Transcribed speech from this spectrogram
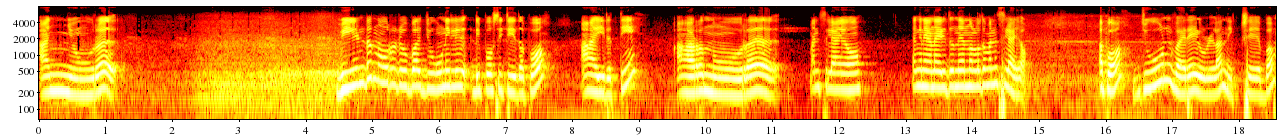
അഞ്ഞൂറ്. വീണ്ടും നൂറ് രൂപ ജൂണിൽ ഡിപ്പോസിറ്റ് ചെയ്തപ്പോൾ ആയിരത്തി അറുന്നൂറ്. മനസ്സിലായോ? എങ്ങനെയാണ് എഴുതുന്നത് എന്നുള്ളത് മനസ്സിലായോ? അപ്പോൾ ജൂൺ വരെയുള്ള നിക്ഷേപം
